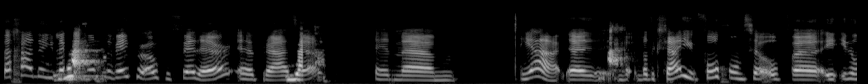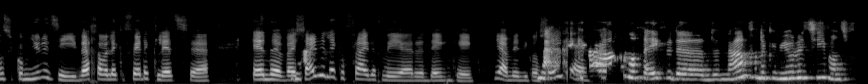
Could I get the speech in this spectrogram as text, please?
We gaan er lekker ja. volgende week weer over verder uh, praten. Ja. En um, ja, uh, wat ik zei, volg ons op, uh, in onze community. Daar gaan we lekker verder kletsen. En uh, wij zijn er lekker vrijdag weer, denk ik. Ja, weet ik wel ja, zeker. Ik herhaal nog even de, de naam van de community, want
